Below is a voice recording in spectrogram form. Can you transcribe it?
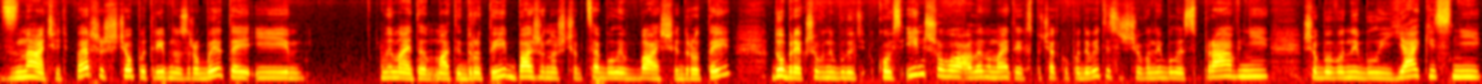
Значить, перше, що потрібно зробити, і ви маєте мати дроти. Бажано, щоб це були ваші дроти. Добре, якщо вони будуть когось іншого, але ви маєте їх спочатку подивитися, щоб вони були справні, щоб вони були якісні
